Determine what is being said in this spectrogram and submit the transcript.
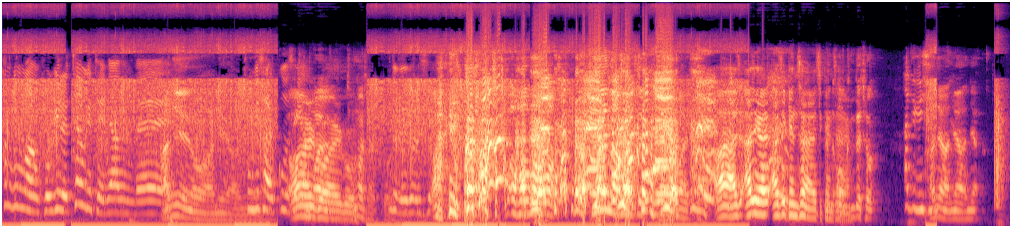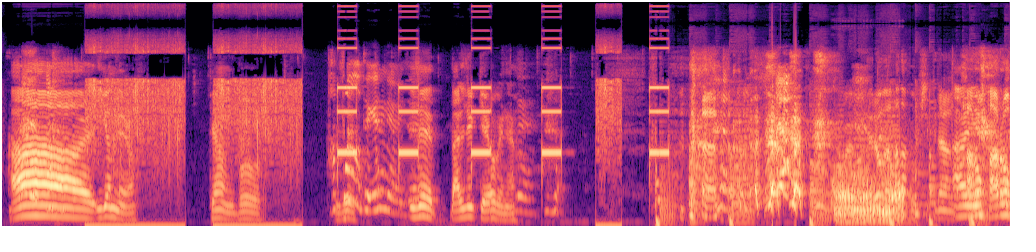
한국만 고기를 태우게 되냐는데. 아니에요, 아니에요. 아니에요. 고기 잘 구우세요? 아이고, 정말, 아이고. 정말 잘 근데 구워요. 왜 그러세요? 어, 봐봐. 뒤에 남아있어, 뒤에 남아있어. 아 아직 아직 아직 괜찮아요 아직 어, 괜찮아요. 근데 저, 아직 이시 아니야, 아니야, 아니야. 아 이겼네요. 그냥 뭐 바꿔도 되겠네요, 이제. 이제 날릴게요 그냥. 네. 뭐야, 배려가 하나도 없이 그냥 아니, 바로, 바로,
